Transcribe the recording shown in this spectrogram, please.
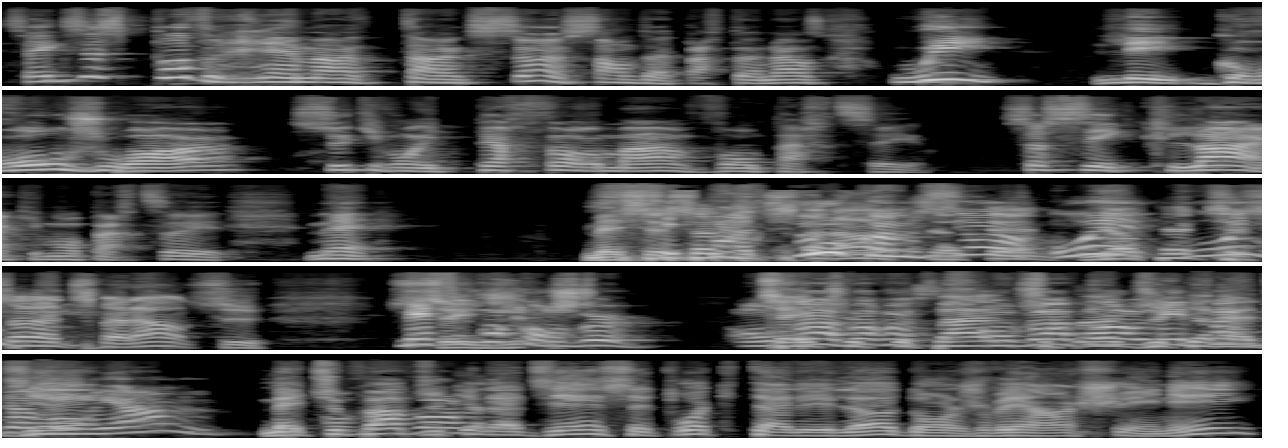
Ça n'existe pas vraiment tant que ça, un centre d'appartenance. Oui, les gros joueurs, ceux qui vont être performants, vont partir. Ça, c'est clair qu'ils vont partir. Mais, mais c'est ça la différence. comme ça. Oui, C'est ça la différence. mais c'est quoi qu'on veut? On veut avoir, avoir l'impact de Montréal. Mais tu parles du Canadien, c'est toi qui es allé là, dont je vais enchaîner.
